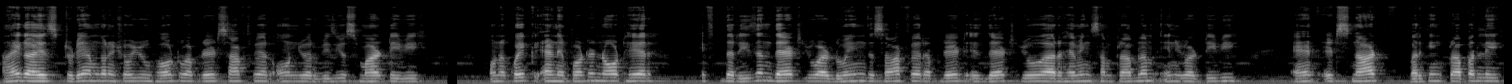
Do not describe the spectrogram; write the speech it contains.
Hi guys, today I'm going to show you how to update software on your Vizio Smart TV. On a quick and important note here, if the reason that you are doing the software update is that you are having some problem in your TV and it's not working properly,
